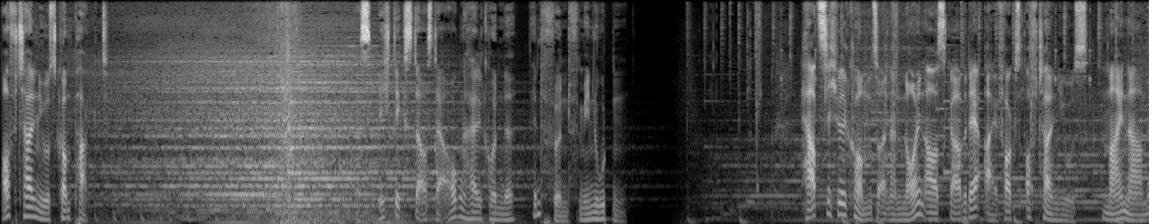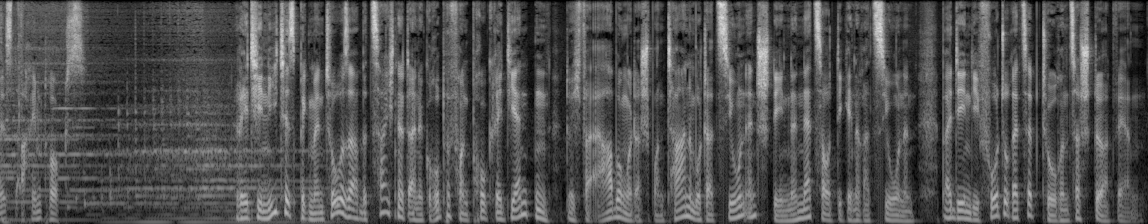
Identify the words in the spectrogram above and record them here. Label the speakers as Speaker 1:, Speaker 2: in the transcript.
Speaker 1: Oftal News kompakt. Das Wichtigste aus der Augenheilkunde in fünf Minuten. Herzlich willkommen zu einer neuen Ausgabe der iFox Oftal News. Mein Name ist Achim Drucks. Retinitis pigmentosa bezeichnet eine Gruppe von progredienten, durch Vererbung oder spontane Mutation entstehende Netzhautdegenerationen, bei denen die Photorezeptoren zerstört werden.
